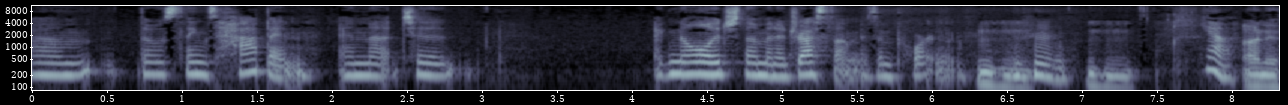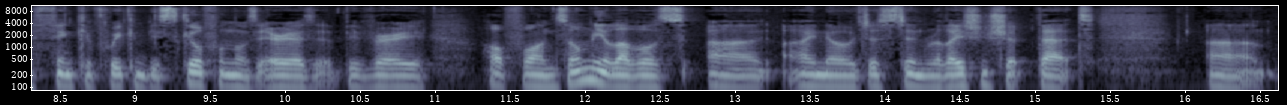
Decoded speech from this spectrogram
um, those things happen, and that to acknowledge them and address them is important. Mhm. Yeah. And I think if we can be skillful in those areas, it'd be very helpful on so many levels. Uh, I know just in relationship that um,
